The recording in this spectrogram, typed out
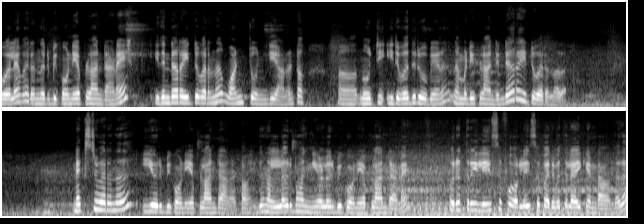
പോലെ വരുന്നൊരു ബിഗോണിയ പ്ലാന്റ് ആണേ. ഇതിന്റെ റേറ്റ് വരുന്നത് വൺ ട്വന്റി ആണ് കേട്ടോ നൂറ്റി ഇരുപത് രൂപയാണ് നമ്മുടെ ഈ പ്ലാന്റിന്റെ റേറ്റ് വരുന്നത്. നെക്സ്റ്റ് വരുന്നത് ഈ ഒരു ബിഗോണിയ പ്ലാന്റ് ആണ് കേട്ടോ ഇത് നല്ലൊരു ഭംഗിയുള്ള ഒരു ബിഗോണിയ പ്ലാന്റ് ആണ്. ഒരു ത്രീ ലീസ് ഫോർ ലീസ് പരുവത്തിലായിരിക്കും ഉണ്ടാവുന്നത്.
